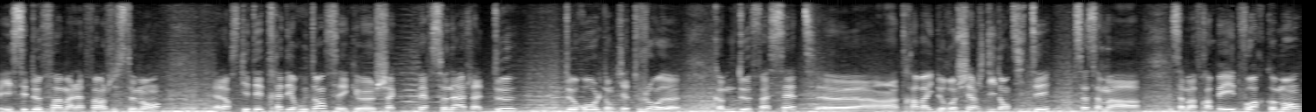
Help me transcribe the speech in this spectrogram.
et ces deux femmes à la fin justement. Alors ce qui était très déroutant, c'est que chaque personnage a deux, deux rôles, donc il y a toujours euh, comme deux facettes, un travail de recherche d'identité. Ça, ça m'a frappé, et de voir comment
